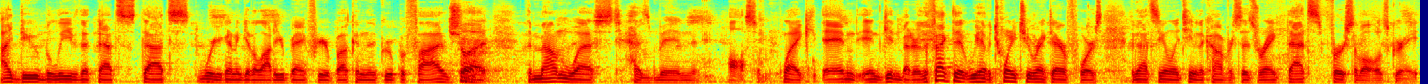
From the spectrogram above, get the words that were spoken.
I do believe that that's that's where you're going to get a lot of your bang for your buck in the group of five. Sure. But the Mountain West has been awesome. Like and and getting better. The fact that we have a 22 ranked Air Force and that's the only team in the conference that's ranked. That's first of all is great.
